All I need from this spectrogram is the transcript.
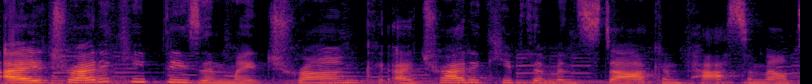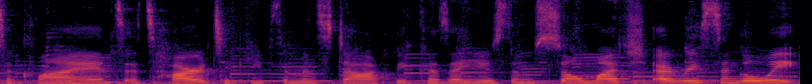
I try to keep these in my trunk. I try to keep them in stock and pass them out to clients. It's hard to keep them in stock because I use them so much every single week.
